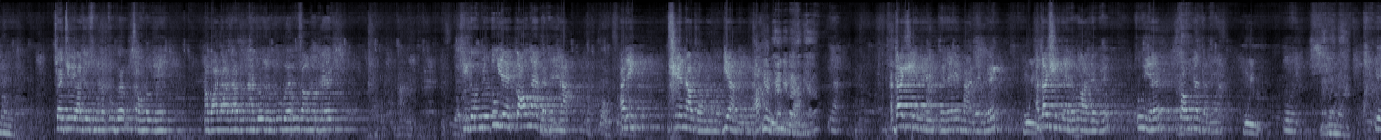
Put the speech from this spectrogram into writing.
မှန်ပါချက်ချင်းရလို့ဆိုရင်သူပဲဥဆောင်လုပ်တယ်အဘာသာသာသနာတို့ဆိုသူပဲဥဆောင်လုပ်တယ်ဒီလိုမျိုးသူ့ရဲ့ကောင်းတဲ့တဲ့က အဲ့ဒီရှင်းတော့တော့မပြတ်ဘူးလားညနေနေဗျာပြတ်အတိုက်ရှင်းနေတဲ့ကလေးမှလည်းပဲမွေးအသက်ရှင်နေတော့မှလည်းပဲသူ့ရဲ့ကောင်းတဲ့ကလေးကမွေးဟိုမှန်ပါပြေ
